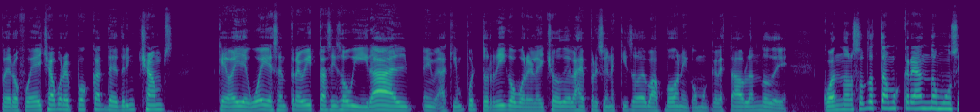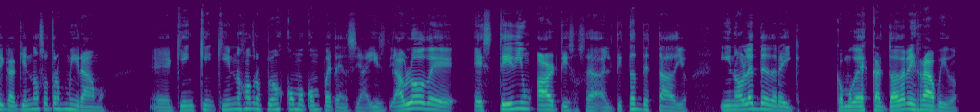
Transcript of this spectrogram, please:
pero fue hecha por el podcast de Drink Champs. Que, by the way, esa entrevista se hizo viral aquí en Puerto Rico por el hecho de las expresiones que hizo de Bad Bunny, como que le estaba hablando de cuando nosotros estamos creando música, ¿quién nosotros miramos? Eh, ¿quién, quién, nosotros vemos como competencia? Y hablo de Stadium Artists, o sea, artistas de estadio, y no les de Drake. Como que descartó a Drake rápido.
